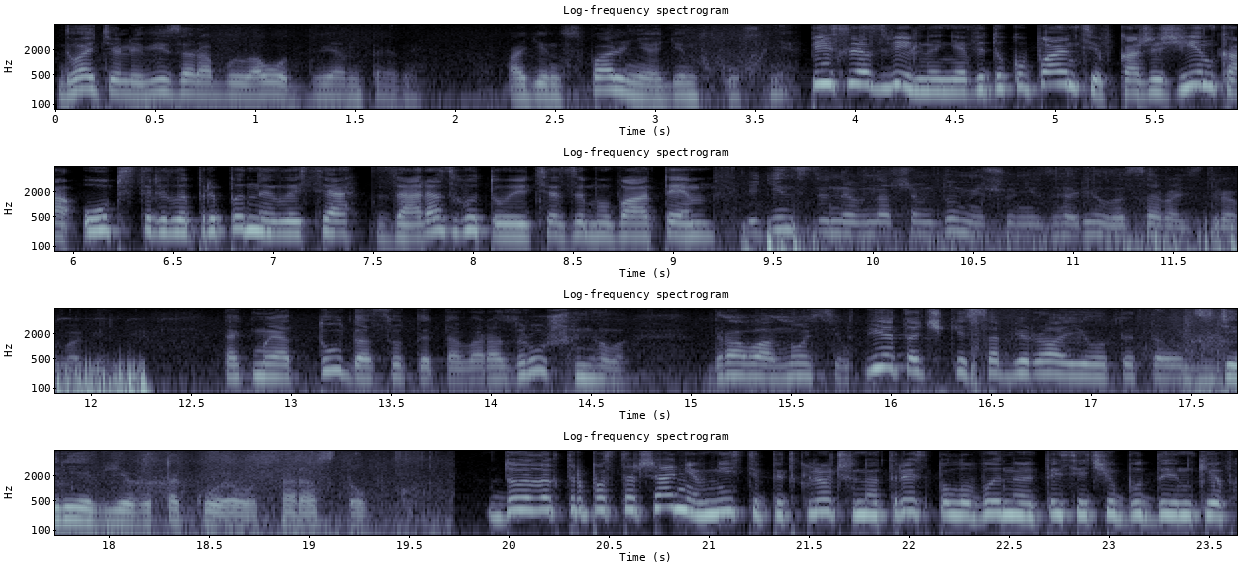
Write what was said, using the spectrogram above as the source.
Два телевизора было, вот две антенны. Один в спальне, один в кухне. Після звільнення від окупантів, каже жінка, обстріли припинилися. Зараз готуються зимувати. Единственное в нашем доме, что не сгорело, сарай с дровами. Так мы оттуда, с вот этого разрушенного, дрова носим. Веточки собираю вот это вот с деревьев, вот такое вот на растопку. До електропостачання в місті підключено 3,5 тисячі будинків.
